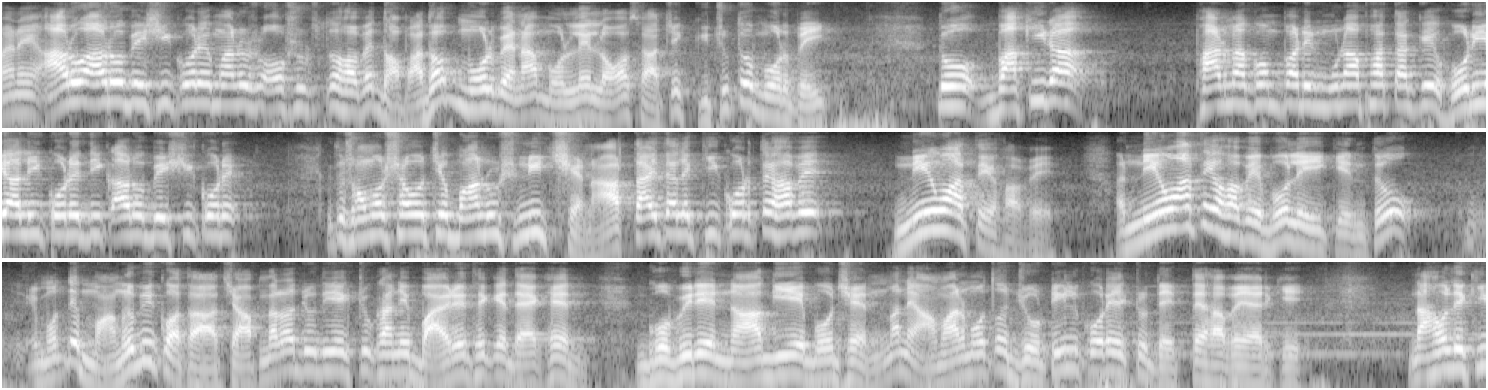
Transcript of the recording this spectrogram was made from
মানে আরও আরও বেশি করে মানুষ অসুস্থ হবে, ধপাধপ মরবে না, মরলে লস আছে, কিছু তো মরবেই। তো বাকিরা ফার্মা কোম্পানির মুনাফা তাকে হরিয়ালি করে দিক আরও বেশি করে, কিন্তু সমস্যা হচ্ছে মানুষ নিচ্ছে না, আর তাই তাহলে কি করতে হবে? নেওয়াতে হবে। নেওয়াতে হবে বলেই কিন্তু এর মধ্যে মানবিকতা আছে। আপনারা যদি একটুখানি বাইরে থেকে দেখেন, গভীরে না গিয়ে বোঝেন মানে আমার মতো জটিল করে একটু দেখতে হবে আর কি। না হলে কি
